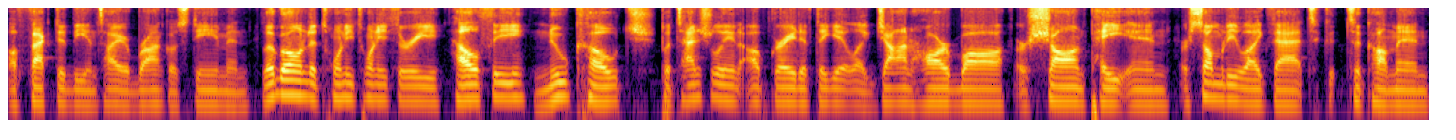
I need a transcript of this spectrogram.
affected the entire Broncos team. And they'll go into 2023 healthy, new coach, potentially an upgrade if they get like John Harbaugh or Sean Payton or somebody like that to, to come in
